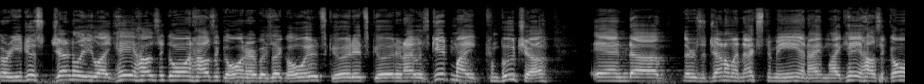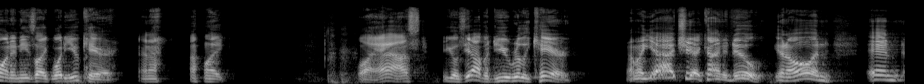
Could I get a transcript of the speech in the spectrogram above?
or you just generally like, hey, how's it going? How's it going? Everybody's like, oh, it's good, it's good. And I was getting my kombucha, and uh, there's a gentleman next to me, and I'm like, hey, how's it going? And he's like, what do you care? And I, I'm like, well, I asked. He goes, yeah, but do you really care? I'm like, yeah, actually, I kind of do, you know. And and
